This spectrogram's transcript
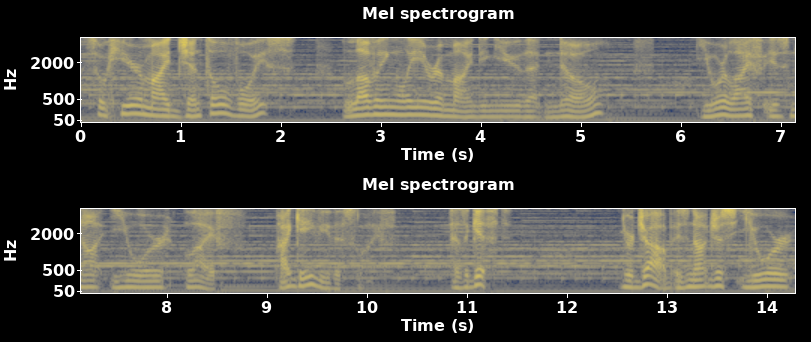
So hear my gentle voice lovingly reminding you that no, your life is not your life. I gave you this life as a gift. Your job is not just your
